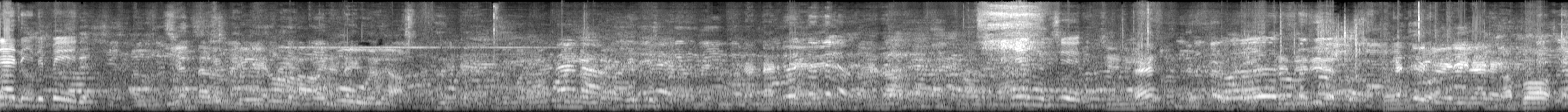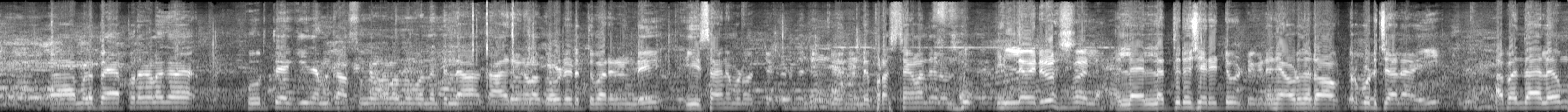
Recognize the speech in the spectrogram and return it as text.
നടിയിൽ പേര്. അപ്പോ നമ്മൾ പേപ്പറുകളൊക്കെ പൂർത്തിയാക്കി നമുക്ക് അസുഖങ്ങളൊന്നും വന്നിട്ടില്ല കാര്യങ്ങളൊക്കെ ഇവിടെ എടുത്തു പറയുന്നുണ്ട്. ഈസാൻ ഇവിടെ ഒറ്റ പ്രശ്നങ്ങൾ എന്തെങ്കിലും ഇല്ല ഒരു പ്രശ്നമില്ല. ഇല്ല എല്ലാത്തിനും ശരിയിട്ട് വിട്ടിട്ടുണ്ട് ഞാൻ അവിടുന്ന് ഡോക്ടർ പിടിച്ചാലായി. അപ്പോൾ എന്തായാലും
